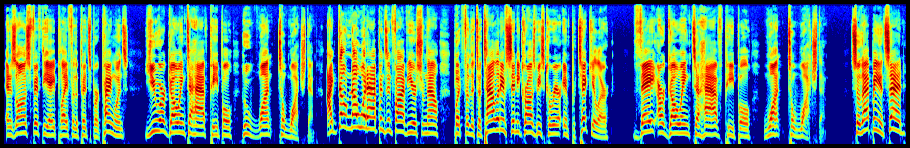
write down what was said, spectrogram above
and as long as 58 play for the Pittsburgh Penguins, you are going to have people who want to watch them. I don't know what happens in five years from now, but for the totality of Sidney Crosby's career in particular, they are going to have people want to watch them. So, that being said,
